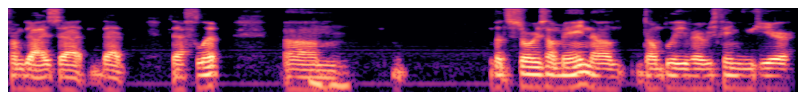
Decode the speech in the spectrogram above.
from guys that that that flip. Um, but the stories on me now don't believe everything you hear.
